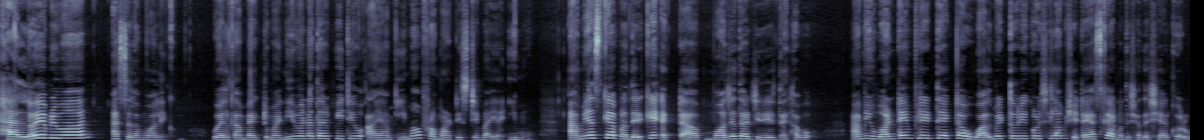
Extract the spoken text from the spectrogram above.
Hello everyone, Assalamu alaikum. Welcome back to my new another video. I am Ima from Artist by Imo. আমি আজকে আপনাদেরকে একটা মজাদার জিনিস দেখাবো আমি ওয়ান টাইম প্লেট দিয়ে একটা ওয়ালমেট তৈরি করেছিলাম সেটাই আজকে আপনাদের সাথে শেয়ার করব।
